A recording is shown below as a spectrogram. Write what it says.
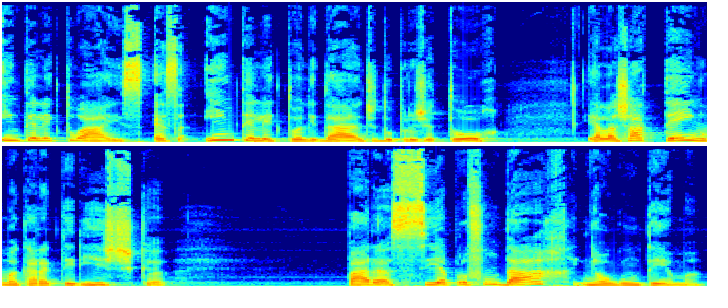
intelectuais. Essa intelectualidade do projetor, ela já tem uma característica para se aprofundar em algum tema.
